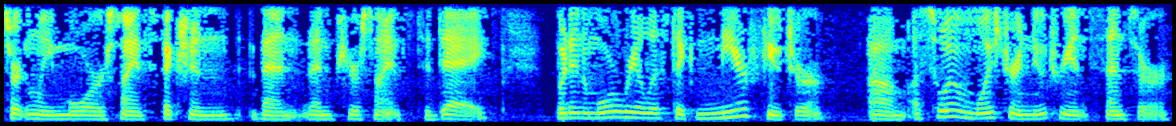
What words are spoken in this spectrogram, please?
certainly more science fiction than, than pure science today, but in a more realistic near future, um, a soil moisture and nutrient sensor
